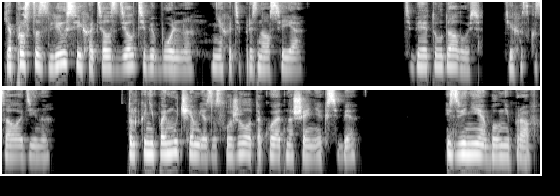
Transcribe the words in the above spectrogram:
«Я просто злился и хотел сделать тебе больно», – нехотя признался я. «Тебе это удалось», – тихо сказала Дина. «Только не пойму, чем я заслужила такое отношение к себе». «Извини, я был неправ.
